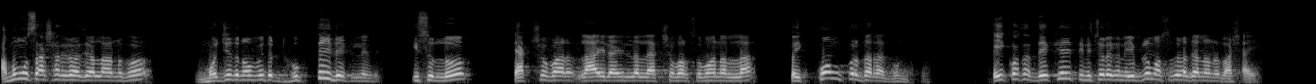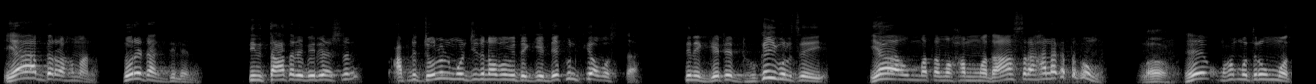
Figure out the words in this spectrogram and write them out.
আবু মুসা আশারি রাজিয়াল্লাহ মসজিদ নবীতে ঢুকতেই দেখলেন কিছু লোক একশো বার লাইল্লাহ একশো বার সুবান আল্লাহ ওই কঙ্কর দ্বারা গুনছে। এই কথা দেখেই তিনি চলে গেলেন ইবনু মাসুদ রাজাল্লাহর বাসায়। ইয়া আব্দুর রহমান জোরে ডাক দিলেন। তিনি তাড়াতাড়ি বেরিয়ে আসলেন। আপনি চলুন মসজিদে নবমীতে গিয়ে দেখুন কি অবস্থা। তিনি গেটে ঢুকেই বলছে ইয়া উম্মাতা মোহাম্মদ আসরা হালাকাত। হে মোহাম্মদের উম্মত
